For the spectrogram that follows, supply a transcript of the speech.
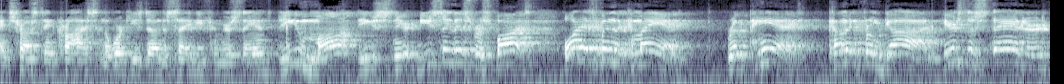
and trust in Christ and the work He's done to save you from your sins? Do you mock? Do you sneer? Do you see this response? What has been the command? Repent, coming from God. Here's the standard.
